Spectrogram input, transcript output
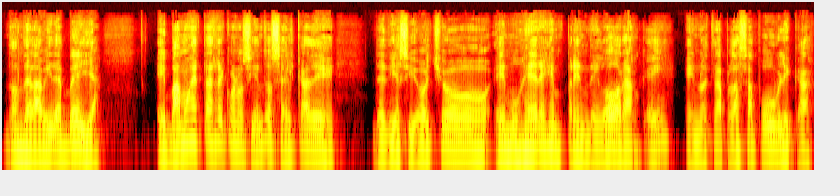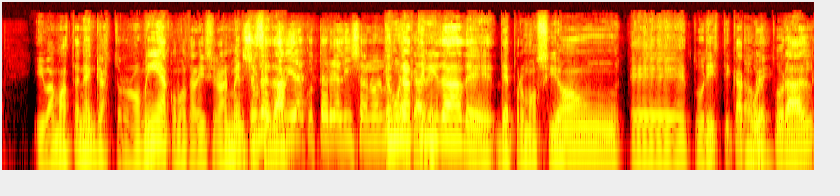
donde la vida es bella. Eh, vamos a estar reconociendo cerca de, de 18 eh, mujeres emprendedoras Ok. en nuestra plaza pública y vamos a tener gastronomía, como tradicionalmente Es se una da. actividad que usted realiza normalmente. Es una alcalde? actividad de, de promoción eh, turística, cultural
